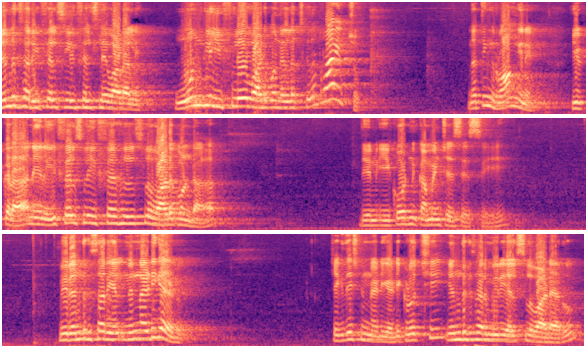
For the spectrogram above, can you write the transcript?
ఎందుకు సార్ ఇఫ్ ఎల్స్ ఇఫ్ ఎల్స్లే వాడాలి? ఓన్లీ ఇఫ్లే వాడుకొని వెళ్ళొచ్చు కదా రాయొచ్చు. నథింగ్ రాంగ్ ఇన్ ఇట్ ఇక్కడ నేను ఇఫ్ ఎల్స్లో ఇఫ్ వాడకుండా దీన్ని ఈ కోడ్ని కమెంట్ చేసేసి మీరు ఎందుకు సార్ ఎల్- నిన్న అడిగాడు. జగదీష్ నిన్ను అడిగాడు. ఇక్కడ వచ్చి ఎందుకు సార్ మీరు ఎల్స్లు వాడారు?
